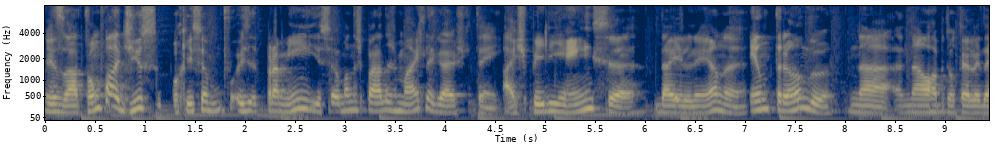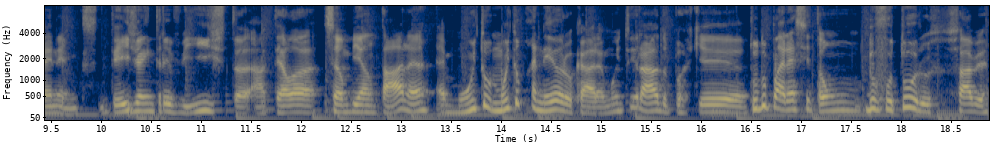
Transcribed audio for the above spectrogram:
Exato. Vamos falar disso, porque isso é, para mim, isso é uma das paradas mais legais que tem. A experiência da Helena entrando na, na Orbital Desde a entrevista até ela se ambientar, né? É muito, muito maneiro, cara. É muito irado, porque tudo parece tão do futuro, sabe?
